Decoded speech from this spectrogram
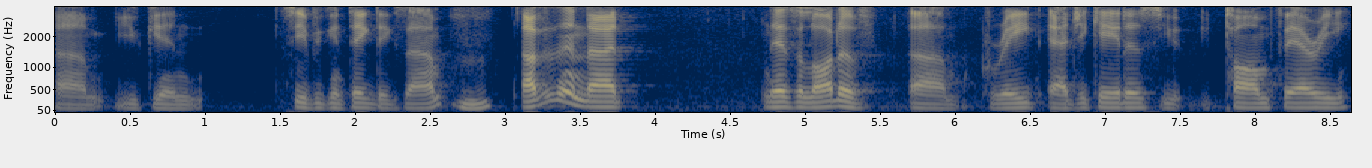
um, you can see if you can take the exam. Mm-hmm. Other than that, there's a lot of um, great educators. You, Tom Ferry,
